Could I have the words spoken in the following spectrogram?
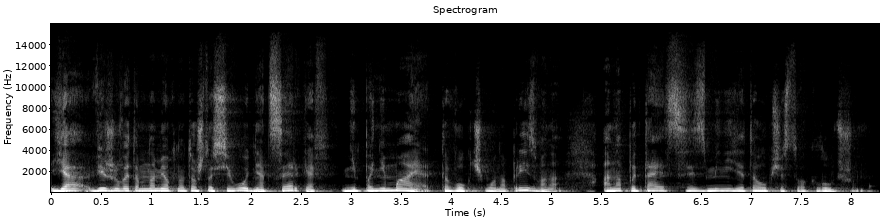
Я вижу в этом намек на то, что сегодня церковь, не понимая того, к чему она призвана, она пытается изменить это общество к лучшему –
